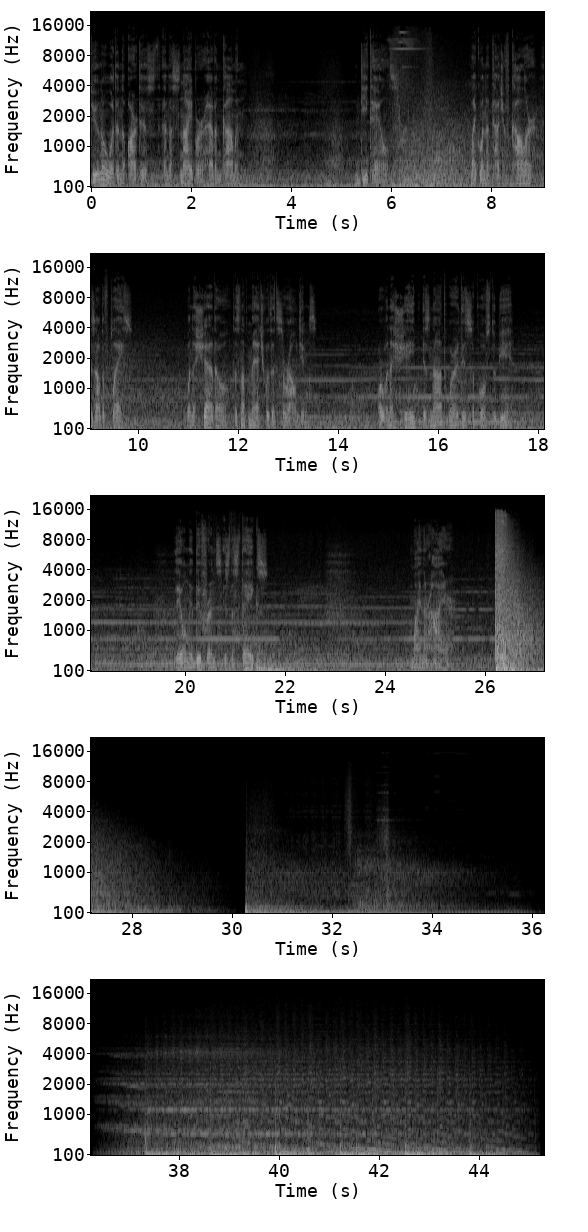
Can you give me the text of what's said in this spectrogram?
Do you know what an artist and a sniper have in common? Details. Like when a touch of color is out of place. When a shadow does not match with its surroundings. Or when a shape is not where it is supposed to be. The only difference is the stakes. Mine are higher.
